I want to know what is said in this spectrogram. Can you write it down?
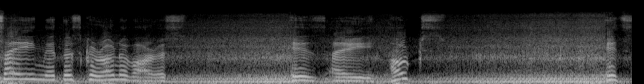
saying that this coronavirus is a hoax. It's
